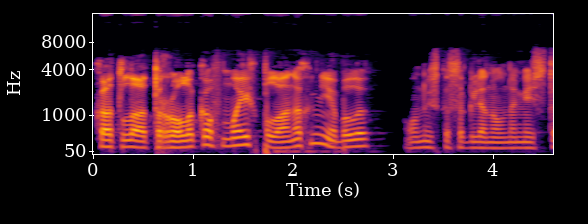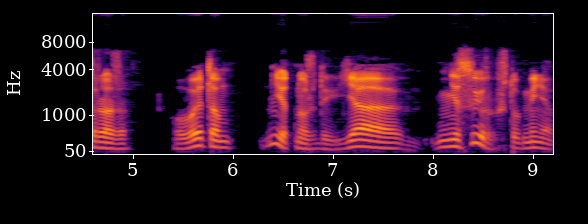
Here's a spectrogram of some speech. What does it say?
Котла от в моих планах не было. Он искоса глянул на меч стража. В этом нет нужды. Я не сыр, чтобы меня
